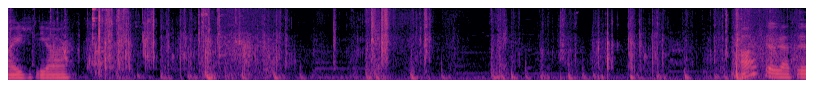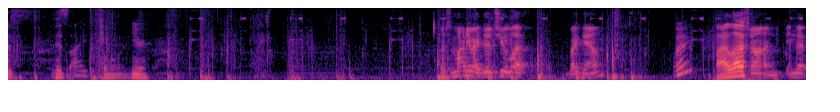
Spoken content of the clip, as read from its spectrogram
my HDR. Oh, I still got this this ice going here. There's money right there to your left. Back down. What? I left. Sean, in the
